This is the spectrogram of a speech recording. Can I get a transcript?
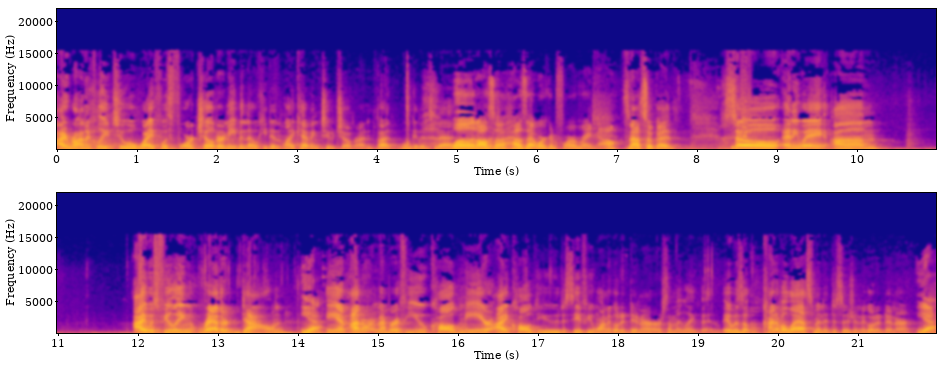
ironically, to a wife with four children, even though he didn't like having two children. But we'll get into that. Well, another also, time. how's that working for him right now? It's not, so good. So anyway, um, I was feeling rather down. Yeah. And I don't remember if you called me or I called you to see if you want to go to dinner or something like that. It was a, kind of a last minute decision to go to dinner. Yeah.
